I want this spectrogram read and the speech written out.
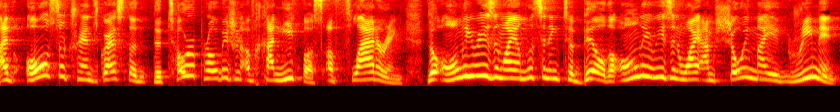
I've also transgressed the, the Torah prohibition of chanifos, of flattering. The only reason why I'm listening to Bill, the only reason why I'm showing my agreement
